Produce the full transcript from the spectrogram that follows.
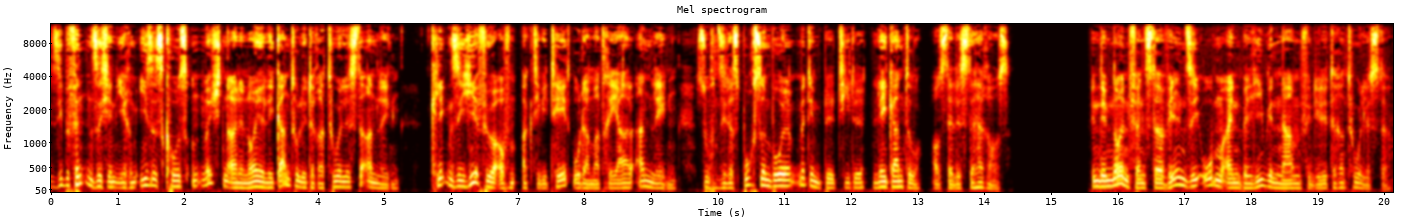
Sie befinden sich in Ihrem ISIS-Kurs und möchten eine neue Leganto-Literaturliste anlegen. Klicken Sie hierfür auf Aktivität oder Material anlegen. Suchen Sie das Buchsymbol mit dem Bildtitel Leganto aus der Liste heraus. In dem neuen Fenster wählen Sie oben einen beliebigen Namen für die Literaturliste.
